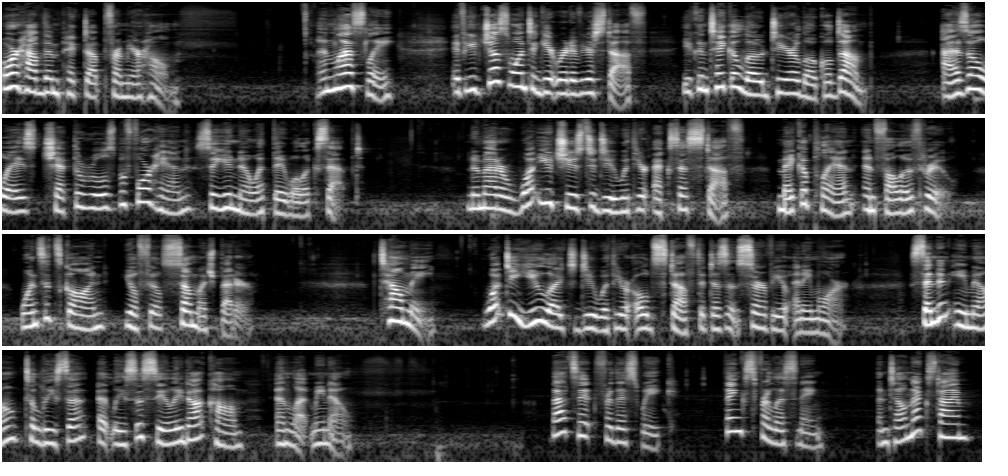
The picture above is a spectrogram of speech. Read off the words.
or have them picked up from your home. And lastly, if you just want to get rid of your stuff, you can take a load to your local dump. As always, check the rules beforehand so you know what they will accept. No matter what you choose to do with your excess stuff, make a plan and follow through. Once it's gone, you'll feel so much better. Tell me, what do you like to do with your old stuff that doesn't serve you anymore? Send an email to lisa at lisasealey.com and let me know. That's it for this week. Thanks for listening. Until next time.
